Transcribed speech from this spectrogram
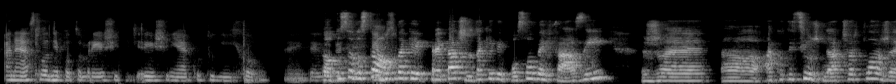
a následne potom riešiť, riešiť nejakú tú výchovu. Hej, no tu sa dostávam do takej, prepáč, do takej tej poslednej fázy, že uh, ako ty si už načrtla, že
